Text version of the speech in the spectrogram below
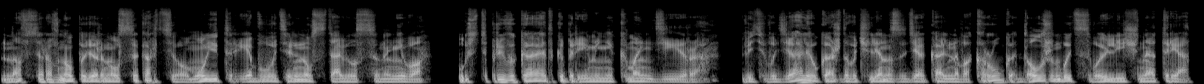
Но все равно повернулся к Артему и требовательно уставился на него. Пусть привыкает к бремени командира. Ведь в идеале у каждого члена зодиакального круга должен быть свой личный отряд.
